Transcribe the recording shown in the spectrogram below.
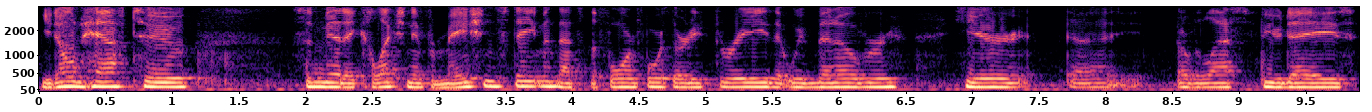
You don't have to submit a collection information statement. That's the Form 433 that we've been over here uh, over the last few days.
